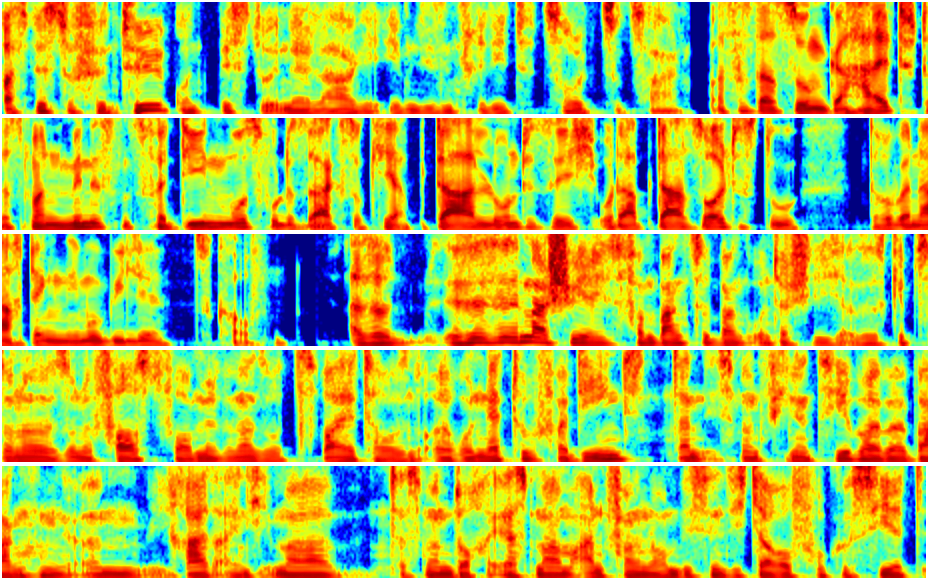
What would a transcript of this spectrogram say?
Was bist du für ein Typ und bist du in der Lage, eben diesen Kredit zurückzuzahlen? Was ist das so ein Gehalt, das man mindestens verdienen muss, wo du sagst, okay, ab da lohnt es sich oder ab da solltest du darüber nachdenken, eine Immobilie zu kaufen? Also es ist immer schwierig, es ist von Bank zu Bank unterschiedlich. Also es gibt so eine, so eine Faustformel, wenn man so 2000 Euro netto verdient, dann ist man finanzierbar bei Banken. Ähm, ich rate eigentlich immer, dass man doch erstmal am Anfang noch ein bisschen sich darauf fokussiert,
